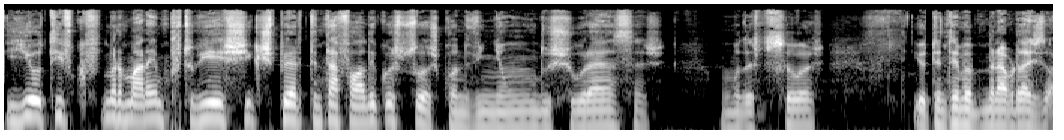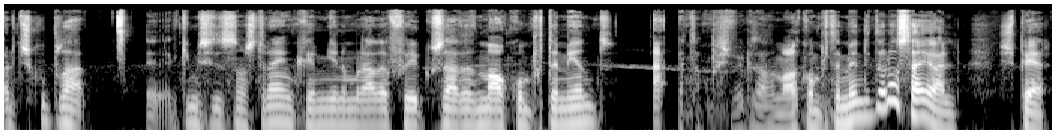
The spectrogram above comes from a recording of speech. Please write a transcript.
E eu tive que me armar em português, chico esperto, tentar falar ali com as pessoas. Quando vinha um dos seguranças, uma das pessoas, eu tentei-me a primeira abordagem, olha, desculpe lá, aqui uma situação estranha, que a minha namorada foi acusada de mau comportamento. Ah, então pois foi acusada de mau comportamento, então não sei, olha, espero.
